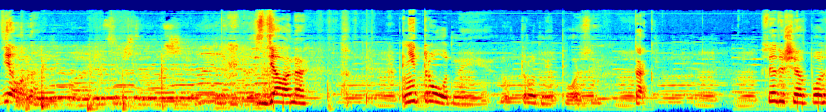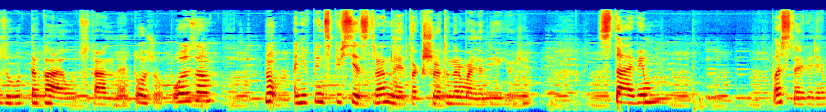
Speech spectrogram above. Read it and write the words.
Сделано. Сделано. Они трудные. Ну, трудные позы. Так. Следующая поза вот такая вот странная тоже поза. Ну, они, в принципе, все странные, так что это нормально для йоги. Ставим. Поставили.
